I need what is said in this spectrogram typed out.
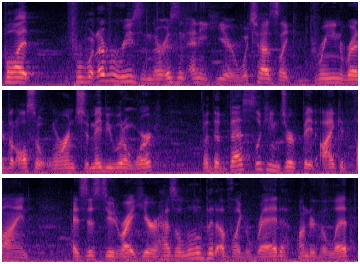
but for whatever reason, there isn't any here, which has like green, red, but also orange, so maybe wouldn't work. But the best looking jerk bait I could find is this dude right here. It has a little bit of like red under the lip,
